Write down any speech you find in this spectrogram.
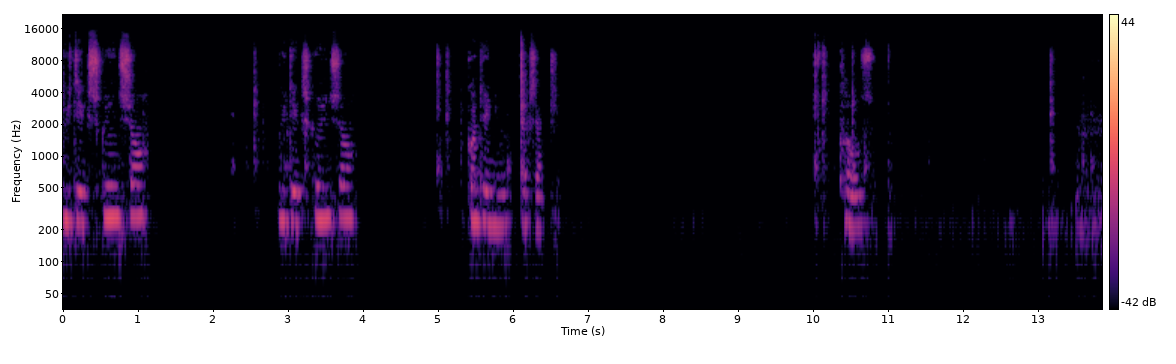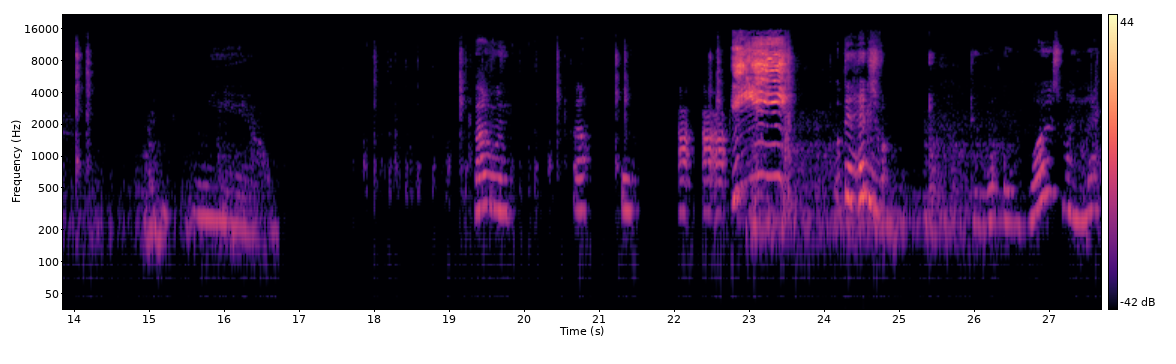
we take screenshot. We take screenshot. Continue. Accept. Close. Meow. By the way, uh, oh, ah, ah, ah, what the heck is? Dude, what? What is my leg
